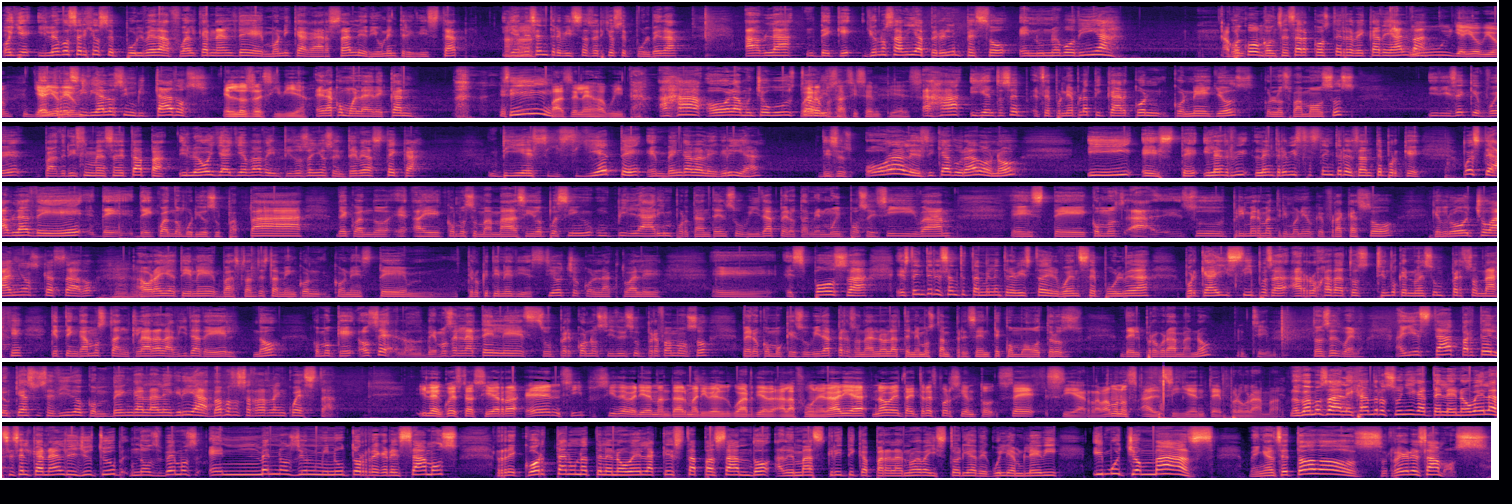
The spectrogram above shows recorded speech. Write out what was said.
Oye, y luego Sergio Sepúlveda fue al canal de Mónica Garza, le dio una entrevista. Y en esa entrevista Sergio Sepúlveda habla de que yo no sabía, pero él empezó en un nuevo día. ¿A con, poco? con César Costa y Rebeca de Alba. Uy, ya llovió. Ya él llovió. recibía a los invitados. Él los recibía. Era como la edecán. Sí. Pásele agüita. Ajá, hola, mucho gusto. Bueno, ahorita- pues así se empieza. Ajá, y entonces se ponía a platicar con, con ellos, con los famosos, y dice que fue padrísima esa etapa. Y luego ya lleva 22 años en TV Azteca, 17 en Venga la Alegría. Dices, órale, sí que ha durado, ¿no? Y, este, y la, la entrevista está interesante porque pues te habla de, de, de cuando murió su papá, de cuando, eh, como su mamá ha sido pues sí un pilar importante en su vida, pero también muy posesiva, este, como ah, su primer matrimonio que fracasó, que duró ocho años casado, ahora ya tiene bastantes también con, con este, mm, creo que tiene 18 con la actual... eh, eh, esposa. Está interesante también la entrevista del buen Sepúlveda, porque ahí sí, pues a- arroja datos. Siento que no es un personaje que tengamos tan clara la vida de él, ¿no? Como que, o sea, lo vemos en la tele, es súper conocido y súper famoso, pero como que su vida personal no la tenemos tan presente como otros del programa, ¿no? Sí. Entonces, bueno, ahí está parte de lo que ha sucedido con Venga la Alegría. Vamos a cerrar la encuesta. Y la encuesta cierra en sí, pues sí debería de mandar Maribel Guardia a la funeraria. 93% se cierra. Vámonos al siguiente programa. Nos vamos a Alejandro Zúñiga Telenovelas, es el canal de YouTube. Nos vemos en menos de un minuto. Regresamos. Recortan una telenovela. ¿Qué está pasando? Además, crítica para la nueva historia de William Levy y mucho más. Vénganse todos. Regresamos.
